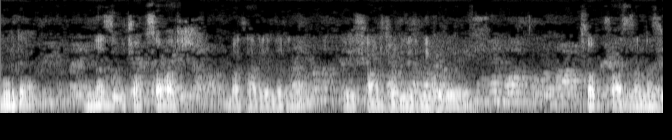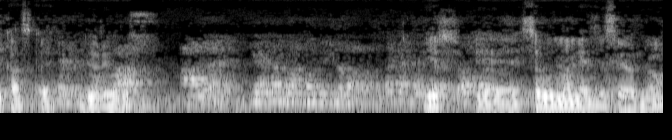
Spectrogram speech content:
Burada Nazi uçak savar bataryalarının e, şarjörlerini görüyoruz. Çok fazla Nazi kaskı görüyoruz. Bir e, savunma mevzesi örneği.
